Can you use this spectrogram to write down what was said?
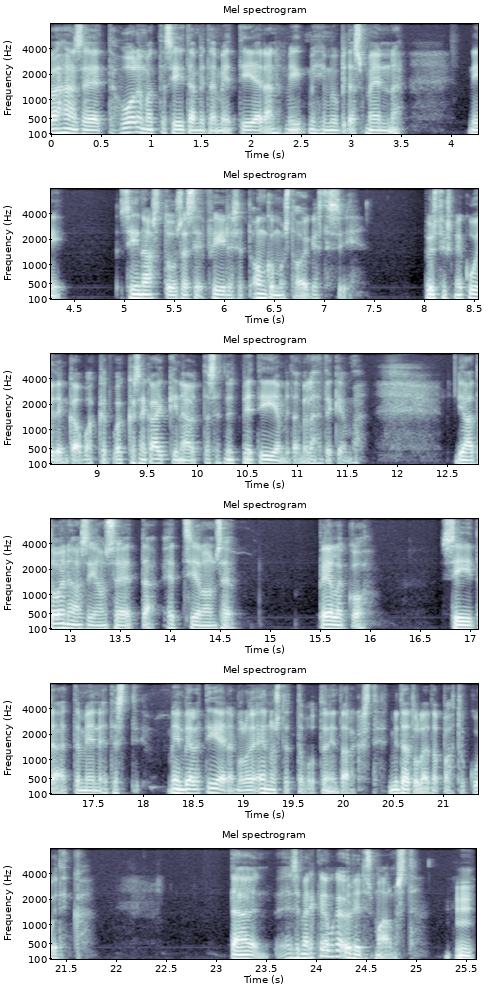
vähän se, että huolimatta siitä, mitä minä tiedän, mi- mihin minun pitäisi mennä, niin siinä astuu se fiilis, että onko musta oikeasti siihen. Pystyykö ne kuitenkaan, vaikka, vaikka se kaikki näyttäisi, että nyt me tiedä, mitä me lähden tekemään. Ja toinen asia on se, että, että siellä on se pelko siitä, että me en, edes, me en vielä tiedä, meillä on ennustettavuutta niin tarkasti, että mitä tulee tapahtua kuitenkaan. Tämä esimerkki on vaikka yritysmaailmasta. Mm.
